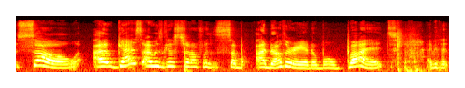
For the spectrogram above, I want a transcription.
So, I guess I was to start off with some another animal, but, I mean, that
